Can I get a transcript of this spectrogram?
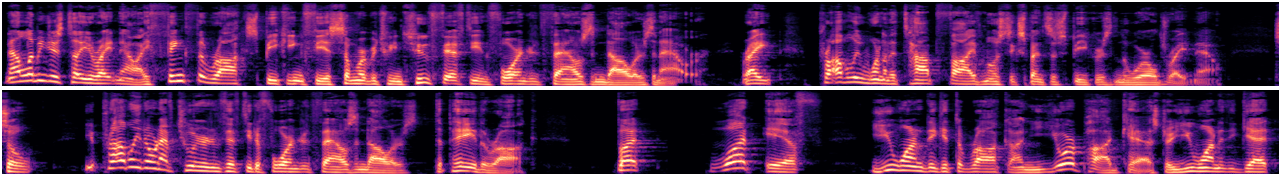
Now, let me just tell you right now, I think The Rock speaking fee is somewhere between 250 and $400,000 an hour, right? Probably one of the top five most expensive speakers in the world right now. So you probably don't have 250 to $400,000 to pay The Rock. But what if you wanted to get The Rock on your podcast or you wanted to get,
